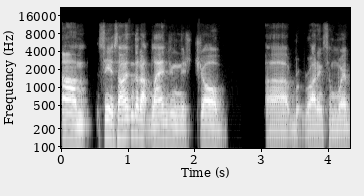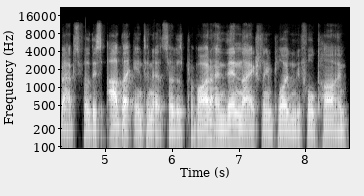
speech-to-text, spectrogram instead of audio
Um, so yes, I ended up landing this job uh, writing some web apps for this other internet service provider, and then they actually employed me full time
